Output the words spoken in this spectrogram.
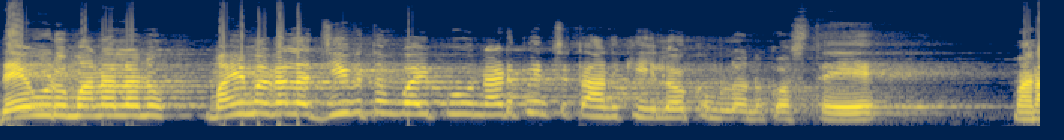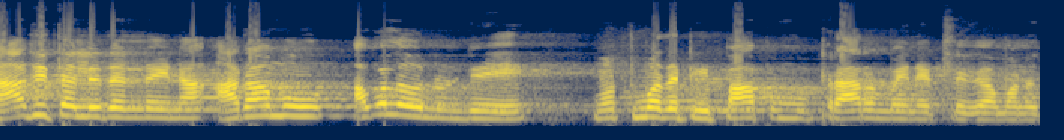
దేవుడు మనలను మహిమగల జీవితం వైపు నడిపించటానికి ఈ లోకంలోనికి వస్తే మన ఆది తల్లిదండ్రులైన ఆదాము అవలో నుండి మొట్టమొదటి పాపము ప్రారంభమైనట్లుగా మనం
